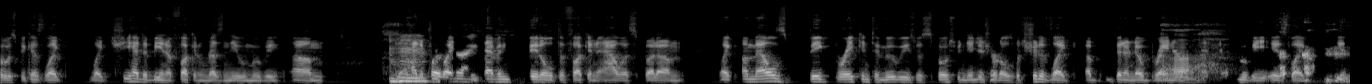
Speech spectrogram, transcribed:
because, because like like she had to be in a fucking Resident Evil movie. Um, had to Mhm. play like Nice. seventh fiddle to fucking Alice, but um, like Amell's big break into movies was supposed to be Ninja Turtles, which should have like a, been a no brainer. That movie is like is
